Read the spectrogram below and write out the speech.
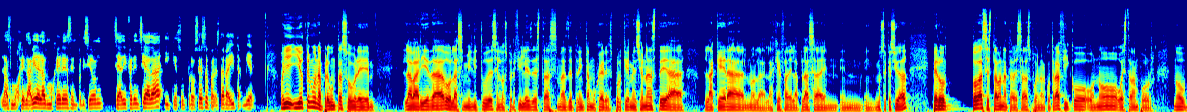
las mujeres, la vida de las mujeres en prisión sea diferenciada y que su proceso para estar ahí también. Oye, y yo tengo una pregunta sobre la variedad o las similitudes en los perfiles de estas más de 30 mujeres, porque mencionaste a la que era ¿no? la, jefa de la plaza en, en, no sé qué ciudad, pero todas estaban atravesadas por el narcotráfico o no, o estaban por no,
